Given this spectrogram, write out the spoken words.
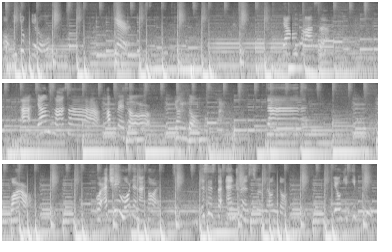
어 이쪽 길로. Here. 양 플라자. 아, 양. Wow. Well, actually more than I thought. This is the entrance to Myeongdong. 여기 입구.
